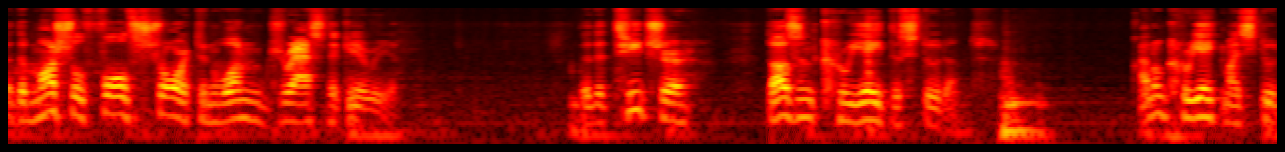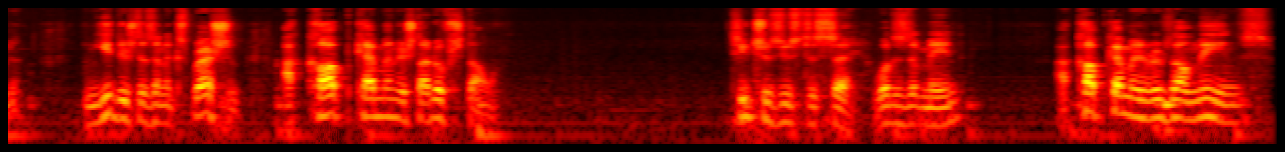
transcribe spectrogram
That the mashal falls short in one drastic area. That the teacher doesn't create the student. I don't create my student. In Yiddish, there's an expression: "A kop kemen nicht aufstellen." Teachers used to say, "What does it mean?" A kop kemen nicht means.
